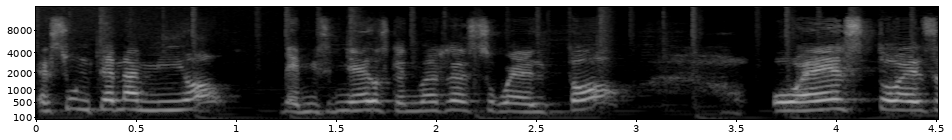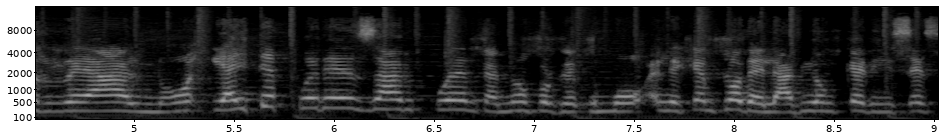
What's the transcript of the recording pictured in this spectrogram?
es un tema mío, de mis miedos que no he resuelto, o esto es real, ¿no? Y ahí te puedes dar cuenta, ¿no? Porque como el ejemplo del avión que dices,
